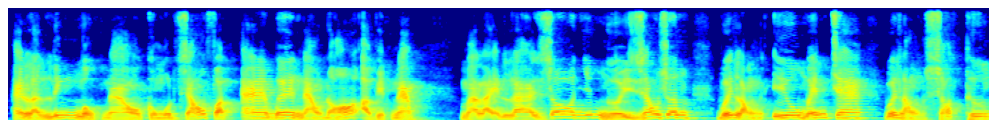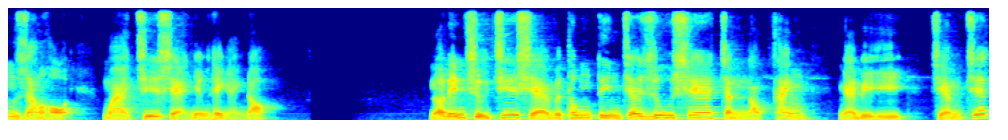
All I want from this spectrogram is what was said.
hay là linh mục nào của một giáo phận AB nào đó ở Việt Nam mà lại là do những người giáo dân với lòng yêu mến cha, với lòng xót thương giáo hội mà chia sẻ những hình ảnh đó. Nói đến sự chia sẻ về thông tin cha du xe Trần Ngọc Thanh, ngài bị chém chết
